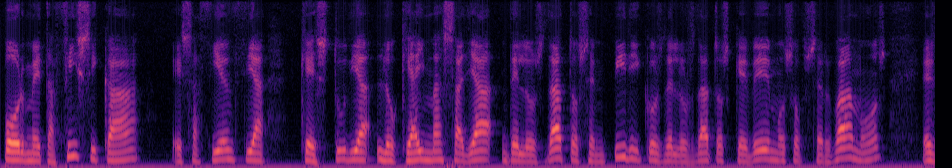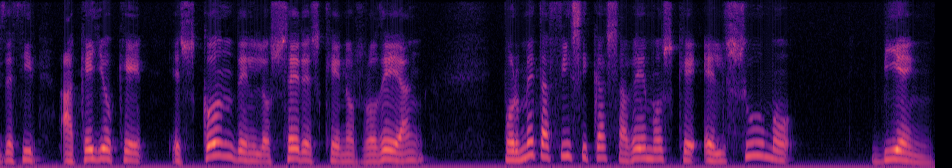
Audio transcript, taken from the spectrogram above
Por metafísica, esa ciencia que estudia lo que hay más allá de los datos empíricos, de los datos que vemos, observamos, es decir, aquello que esconden los seres que nos rodean, por metafísica sabemos que el sumo bien,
